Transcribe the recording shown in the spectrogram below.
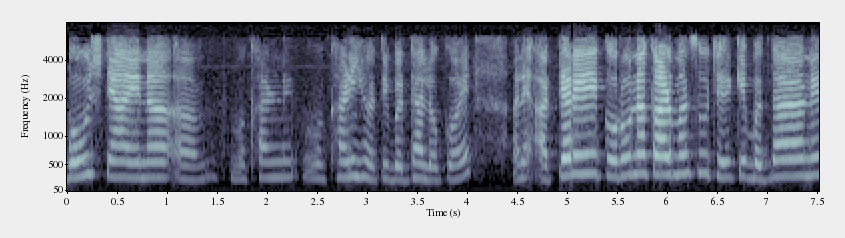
બહુ જ ત્યાં એના વખાણની, વખાણી હતી બધા લોકોએ. અને અત્યારે કોરોના કાળમાં શું છે કે બધાને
